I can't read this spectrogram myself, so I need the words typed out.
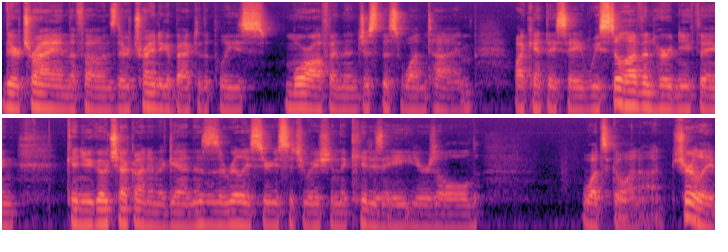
they're trying the phones. They're trying to get back to the police more often than just this one time. Why can't they say, We still haven't heard anything? Can you go check on him again? This is a really serious situation. The kid is eight years old. What's going on? Surely,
